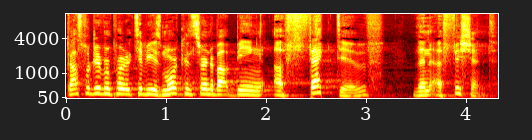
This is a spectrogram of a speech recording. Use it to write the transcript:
Gospel driven productivity is more concerned about being effective than efficient.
